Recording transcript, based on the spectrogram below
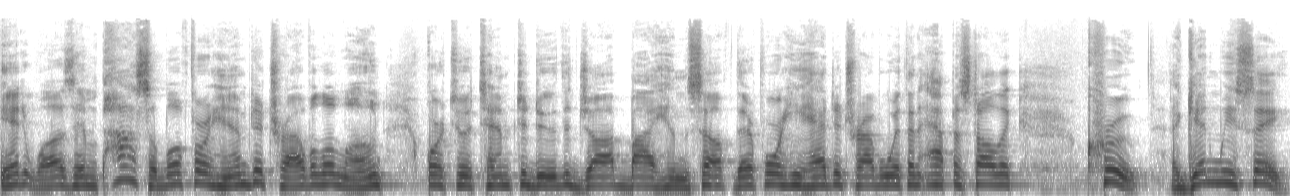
it was impossible for him to travel alone or to attempt to do the job by himself. Therefore, he had to travel with an apostolic crew. Again, we see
